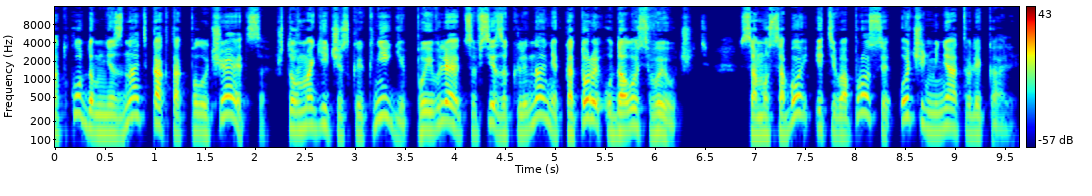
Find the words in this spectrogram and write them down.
откуда мне знать, как так получается, что в магической книге появляются все заклинания, которые удалось выучить? Само собой, эти вопросы очень меня отвлекали.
